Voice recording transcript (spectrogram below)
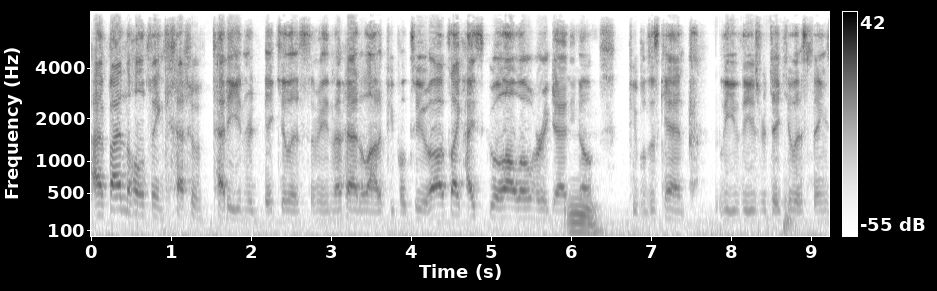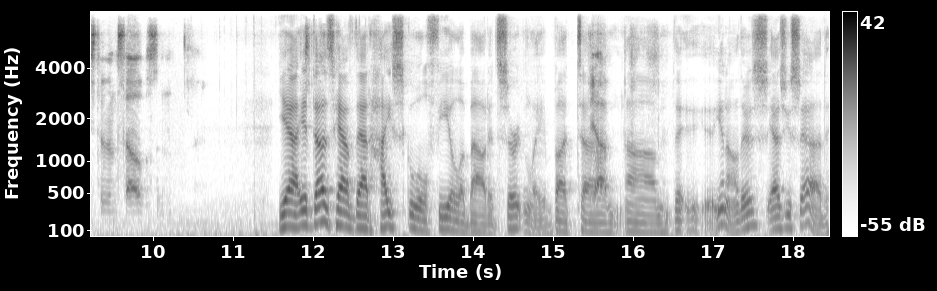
I find the whole thing kind of petty and ridiculous. I mean, I've had a lot of people too. Oh, it's like high school all over again. You know, people just can't leave these ridiculous things to themselves. And, Yeah, it does have that high school feel about it, certainly. But um, Yeah. um, the, you know, there's, as you said,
